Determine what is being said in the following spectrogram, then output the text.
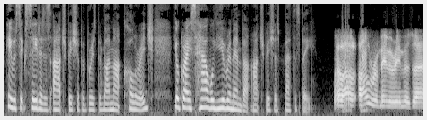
He was succeeded as Archbishop of Brisbane by Mark Coleridge. Your Grace, how will you remember Archbishop Bathersby? Well, I'll, I'll remember him as a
